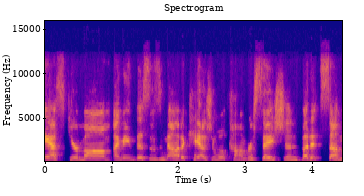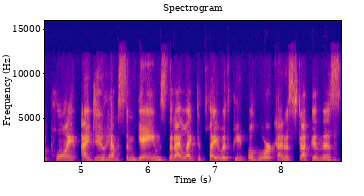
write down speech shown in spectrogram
ask your mom i mean this is not a casual conversation but at some point i do have some games that i like to play with people who are kind of stuck in this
